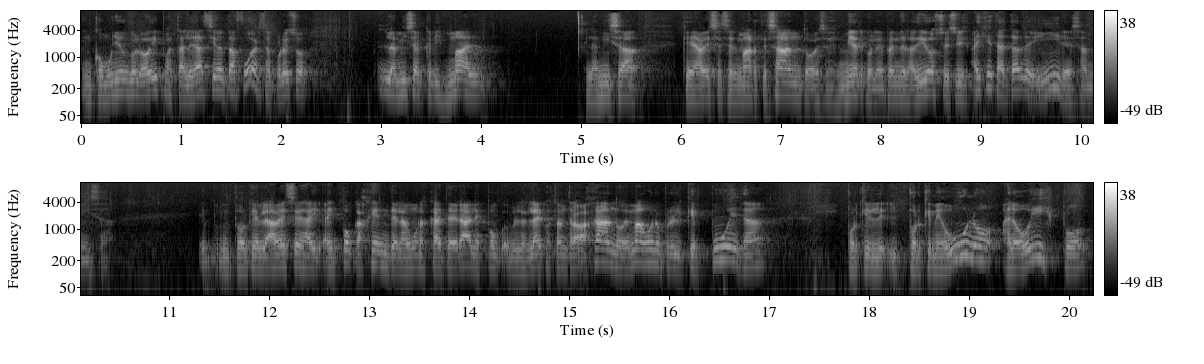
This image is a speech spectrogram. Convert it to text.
en comunión con el obispo hasta le da cierta fuerza, por eso la misa crismal, la misa que a veces el martes santo, a veces el miércoles, depende de la diócesis, hay que tratar de ir a esa misa porque a veces hay, poca gente en algunas catedrales, los laicos están trabajando, demás, bueno, pero el que pueda porque, porque me uno al obispo,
